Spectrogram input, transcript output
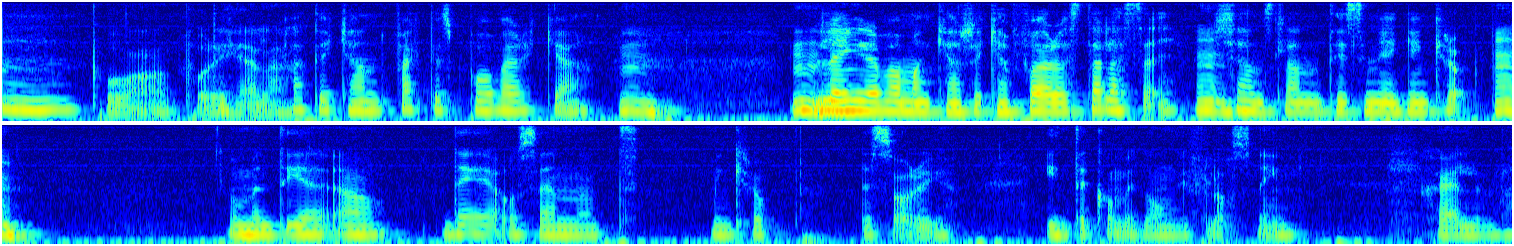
mm, på, på det hela. att det kan faktiskt påverka Mm. Mm. längre än vad man kanske kan föreställa sig. Mm. Känslan till sin egen kropp. Mm. Och men det, ja, det och sen att min kropp, det sorg, inte kom igång i förlossning själv.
